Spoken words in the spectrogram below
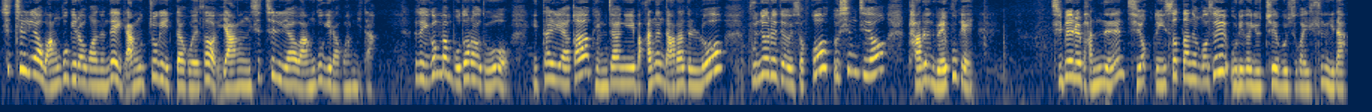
시칠리아 왕국이라고 하는데 양쪽에 있다고 해서 양 시칠리아 왕국이라고 합니다. 그래서 이것만 보더라도 이탈리아가 굉장히 많은 나라들로 분열이 되어 있었고 또 심지어 다른 외국의 지배를 받는 지역도 있었다는 것을 우리가 유추해 볼 수가 있습니다.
